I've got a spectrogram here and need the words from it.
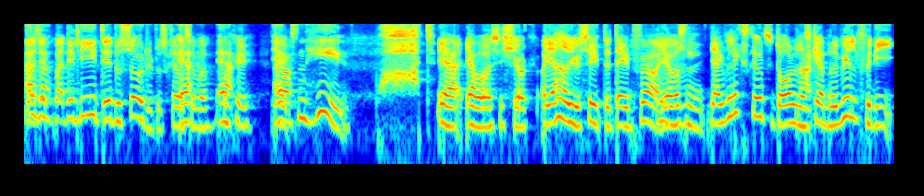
Var, Altså, det, var det lige det, du så det, du skrev ja, til mig? ja. Okay. Jeg var sådan helt, what? Ja, jeg var også i chok. Og jeg havde jo set det dagen før, og jeg var sådan, jeg vil ikke skrive til Dorte, der Mhm. Sker noget vildt, fordi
